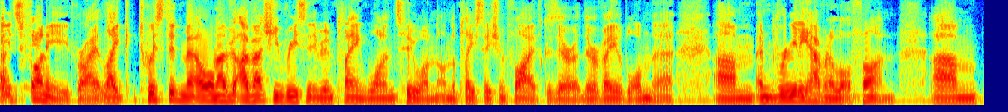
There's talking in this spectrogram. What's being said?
it's funny, right? Like Twisted Metal, and I've I've actually recently been playing one and two on, on the PlayStation Five because they're they're available on there, um, and really having a lot of fun. Um,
